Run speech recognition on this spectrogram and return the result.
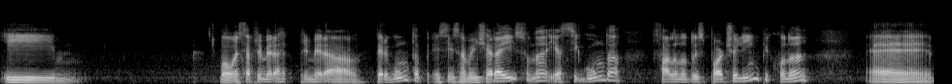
E Bom, essa é a primeira, primeira pergunta, essencialmente era isso, né? E a segunda, falando do esporte olímpico, né? É,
